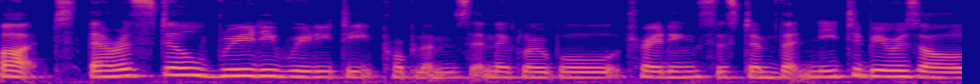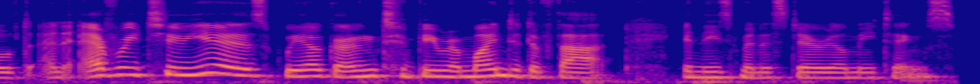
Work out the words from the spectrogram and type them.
But there are still really, really deep problems in the global trading system that need to be resolved, and every two years we are going to be reminded of that in these ministerial meetings.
